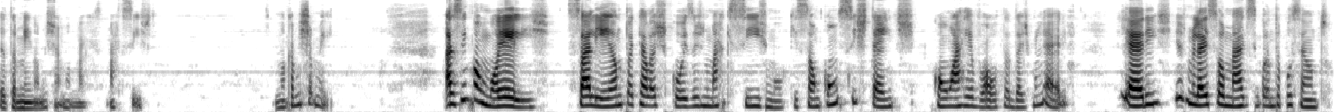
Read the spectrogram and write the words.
Eu também não me chamo marxista. Nunca me chamei. Assim como eles, saliento aquelas coisas no marxismo que são consistentes com a revolta das mulheres. Mulheres, e as mulheres são mais de 50%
